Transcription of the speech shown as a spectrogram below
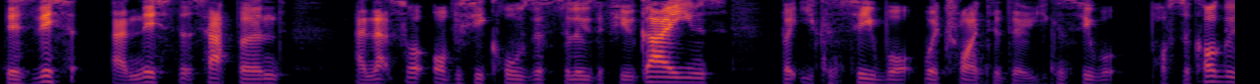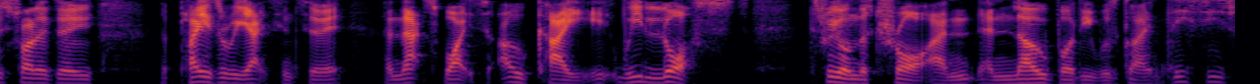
there's this and this that's happened, and that's obviously caused us to lose a few games. But you can see what we're trying to do. You can see what Postecoglou is trying to do. The players are reacting to it, and that's why it's okay. It, we lost three on the trot, and and nobody was going. This is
